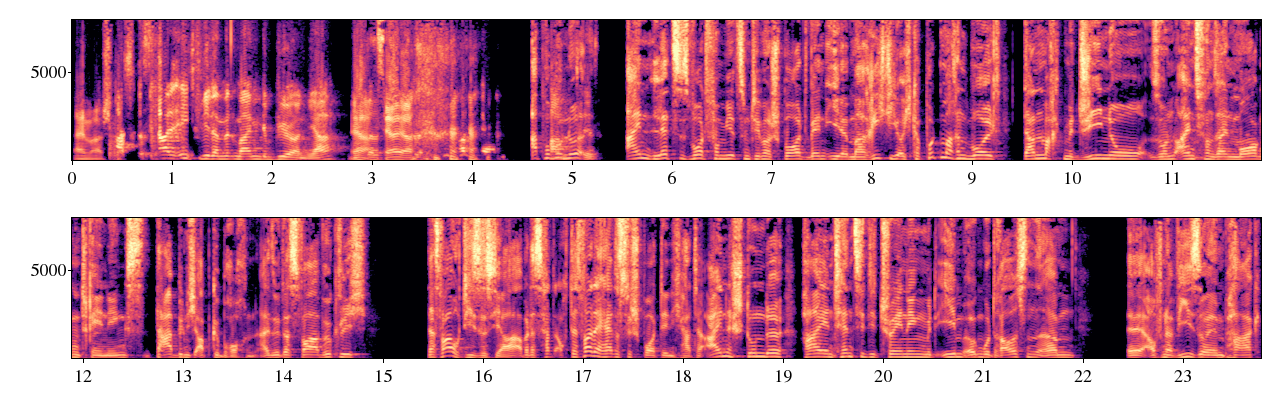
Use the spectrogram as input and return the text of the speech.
Nein, war Spaß. Das zahle ich wieder mit meinen Gebühren, ja? Ja, das ja, ja. Apropos nur ein letztes Wort von mir zum Thema Sport. Wenn ihr mal richtig euch kaputt machen wollt, dann macht mit Gino so ein eins von seinen Morgentrainings. Da bin ich abgebrochen. Also das war wirklich, das war auch dieses Jahr, aber das hat auch, das war der härteste Sport, den ich hatte. Eine Stunde High-Intensity-Training mit ihm irgendwo draußen ähm, äh, auf einer Wiese im Park.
